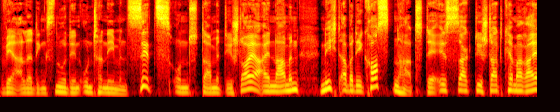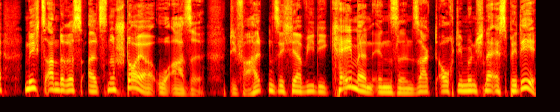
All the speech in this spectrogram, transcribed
Wer allerdings nur den Unternehmenssitz und damit die Steuereinnahmen nicht aber die Kosten hat, der ist, sagt die Stadtkämmerei, nichts anderes als eine Steueroase. Die verhalten sich ja wie die Cayman-Inseln, sagt auch die Münchner SPD.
